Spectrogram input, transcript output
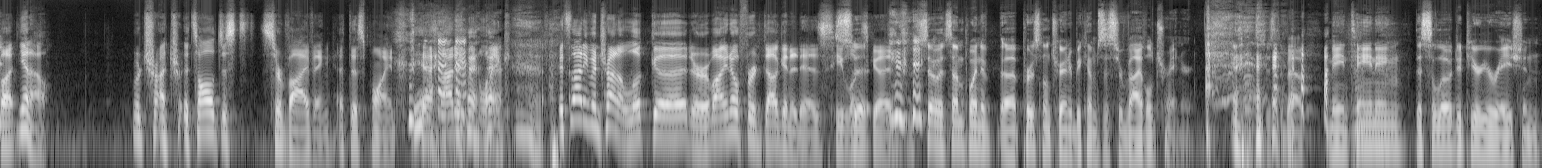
But you know, we're trying. Tr- it's all just surviving at this point. Yeah, it's not even like it's not even trying to look good. Or well, I know for Duggan it is. He looks good. so at some point, a uh, personal trainer becomes a survival trainer. It's just about maintaining the slow deterioration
